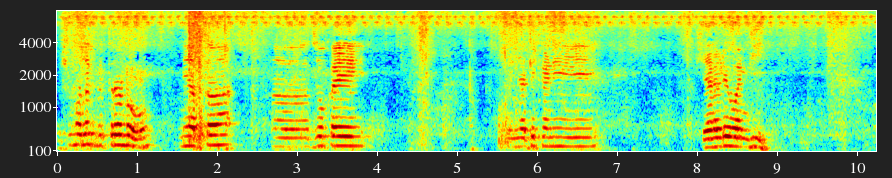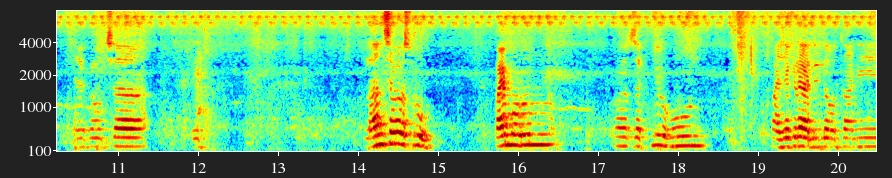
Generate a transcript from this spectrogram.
पशुमालक मित्रांनो मी आता जो काही या ठिकाणी खेराडे वांगी या गावचा एक लहानसा वासरू पाय मोडून जखमी होऊन माझ्याकडे आलेला होता आणि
